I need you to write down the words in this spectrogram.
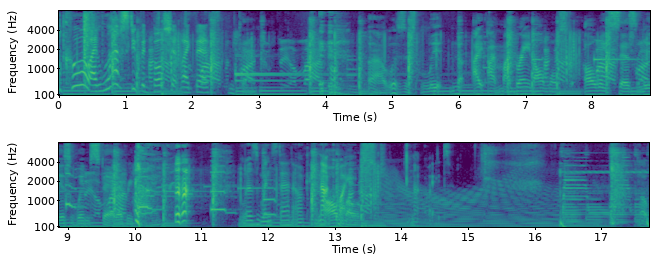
so cool. I love stupid bullshit like this. Uh, what is this? Liz, no, I, I, my brain almost always says Liz Winstead every time. Liz Winstead. Okay, not almost. quite. Not quite. Oh,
